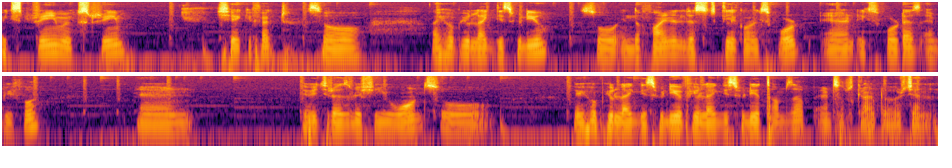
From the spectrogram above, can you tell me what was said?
extreme extreme shake effect. So I hope you like this video. So in the final just click on export and export as mp4 and which resolution you want. So I hope you like this video. If you like this video thumbs up and subscribe to our channel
